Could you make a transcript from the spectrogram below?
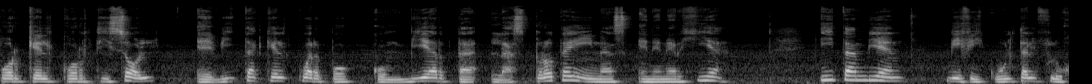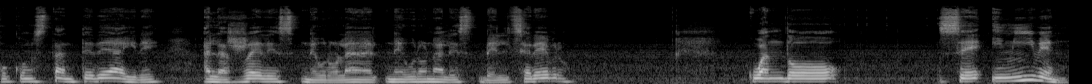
porque el cortisol evita que el cuerpo convierta las proteínas en energía y también dificulta el flujo constante de aire a las redes neuronales del cerebro. Cuando se inhiben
